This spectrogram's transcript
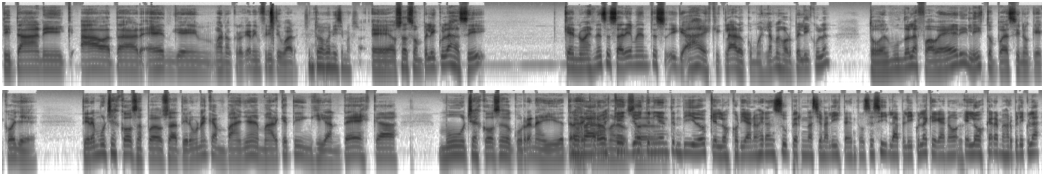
Titanic, Avatar, Endgame, bueno, creo que era Infinity War. Son todas buenísimas. Eh, o sea, son películas así que no es necesariamente, y que, ah, es que claro, como es la mejor película, todo el mundo la fue a ver y listo, pues, sino que, oye, tiene muchas cosas, pues, o sea, tiene una campaña de marketing gigantesca, muchas cosas ocurren ahí detrás. Lo raro es que yo tenía entendido que los coreanos eran súper nacionalistas, entonces sí, la película que ganó el Oscar a Mejor Película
